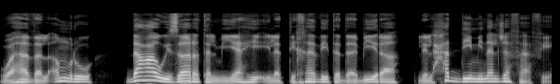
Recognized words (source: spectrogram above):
وهذا الأمر دعا وزارة المياه إلى اتخاذ تدابير للحد من الجفاف.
